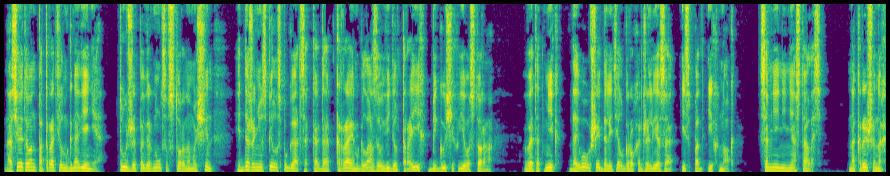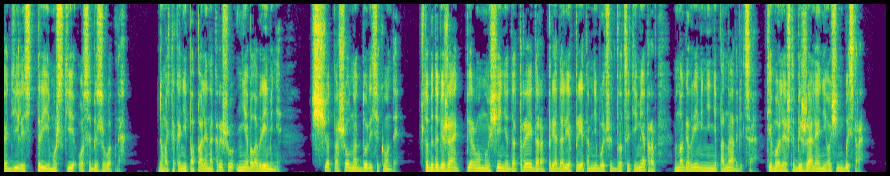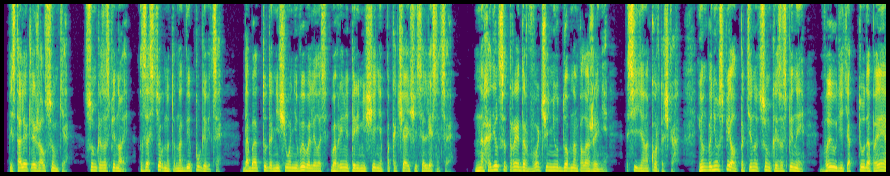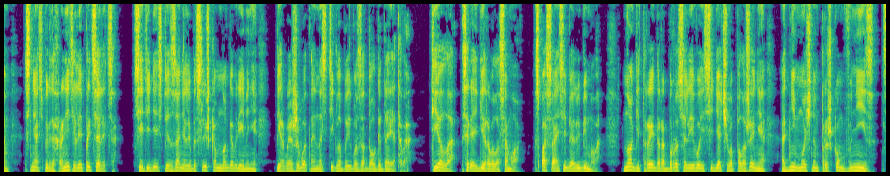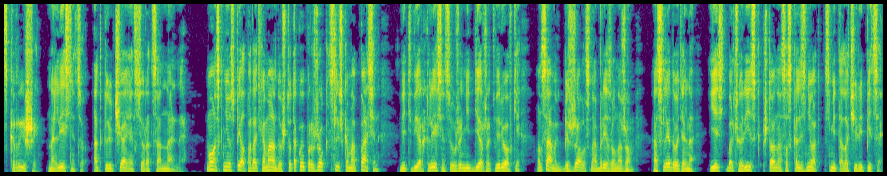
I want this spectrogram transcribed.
На все это он потратил мгновение. Тут же повернулся в сторону мужчин и даже не успел испугаться, когда краем глаза увидел троих, бегущих в его сторону. В этот миг до его ушей долетел грохот железа из-под их ног. Сомнений не осталось. На крыше находились три мужские особи животных. Думать, как они попали на крышу, не было времени. Счет пошел на доли секунды. Чтобы добежать первому мужчине до трейдера, преодолев при этом не больше 20 метров, много времени не понадобится. Тем более, что бежали они очень быстро. Пистолет лежал в сумке. Сумка за спиной, застегнута на две пуговицы, дабы оттуда ничего не вывалилось во время перемещения по качающейся лестнице. Находился трейдер в очень неудобном положении, сидя на корточках, и он бы не успел подтянуть сумку из-за спины, выудить оттуда ПМ, снять с предохранителя и прицелиться. Все эти действия заняли бы слишком много времени, первое животное настигло бы его задолго до этого. Тело среагировало само, спасая себя любимого. Ноги трейдера бросили его из сидячего положения одним мощным прыжком вниз, с крыши, на лестницу, отключая все рациональное. Мозг не успел подать команду, что такой прыжок слишком опасен, ведь верх лестницы уже не держит веревки, он сам их безжалостно обрезал ножом, а следовательно, есть большой риск, что она соскользнет с металлочерепицы.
